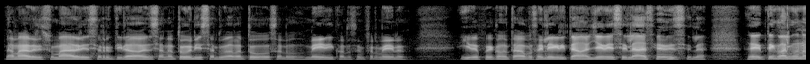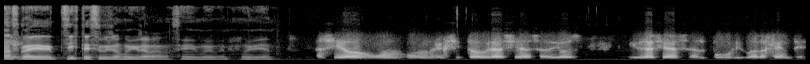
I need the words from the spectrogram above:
la madre, su madre, se retiraba del sanatorio y saludaba a todos, a los médicos, a los enfermeros. Y después cuando estábamos ahí le gritaban, llévesela, llévesela. Eh, tengo algunos eh, chistes suyos muy grabados, sí, muy bueno, muy bien. ha sido un, un éxito gracias a Dios y gracias al público, a la gente.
